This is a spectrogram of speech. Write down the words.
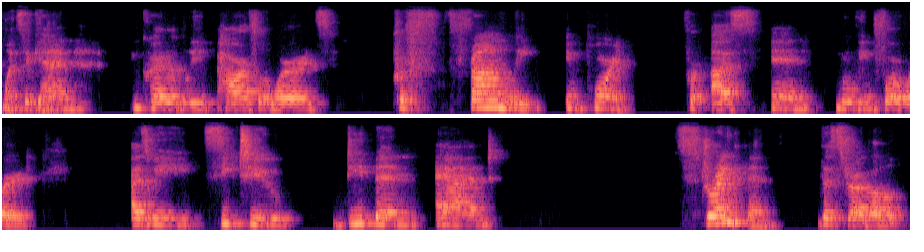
once again, incredibly powerful words, profoundly important for us in moving forward as we seek to deepen and strengthen the struggle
